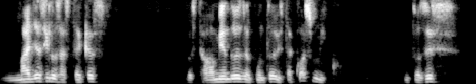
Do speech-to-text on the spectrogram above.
mayas y los aztecas lo estaban viendo desde el punto de vista cósmico. Entonces,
